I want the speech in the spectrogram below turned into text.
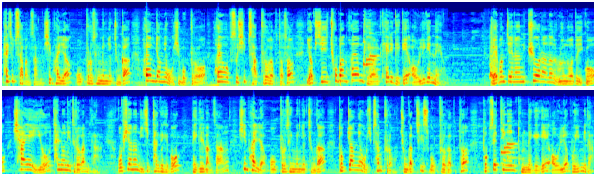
84 방상, 10 활력, 5% 생명력 증가, 화염 정력 55%, 화염 흡수 14%가 붙어서 역시 초반 화염 계열 캐릭에게 어울리겠네요. 네 번째는 큐어라는 룬워드이고 샤의 이오 탈론이 들어갑니다. 옵션은 20 타격 회복, 100일 방상, 10 활력, 5% 생명력 증가, 독저항력 53%, 중갑 75%가 붙어 독 세팅인 동넥에게 어울려 보입니다.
